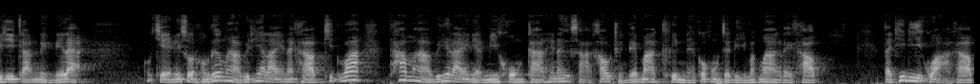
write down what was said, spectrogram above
วิธีการหนึ่งนี่แหละโอเค ในส่วนของเรื่องมหาวิทยาลัยนะครับ คิดว่าถ้ามหาวิทยาลัยเนี่ยมีโครงการให้นักศึกษาเข้าถึงได้มากขึ้นเนี่ยก็คงจะดีมากๆเลยครับ แต่ที่ดีกว่าครับ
